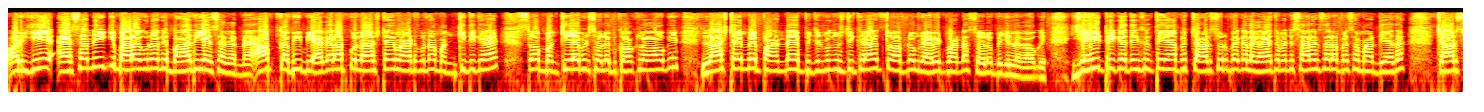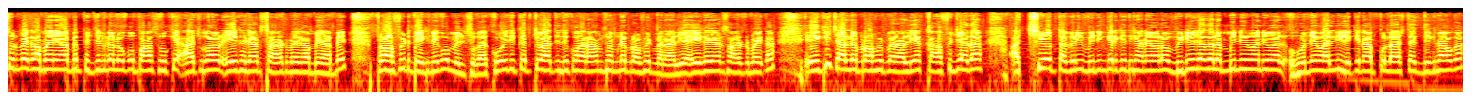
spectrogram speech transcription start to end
और ये ऐसा नहीं कि बारह गुना के बाद ही ऐसा करना है। आप कभी भी, अगर आपको लास्ट टाइम आठ गुना मंकी दिख रहा है तो आप मंकी रैबिट सोलो पिकॉक लगाओगे। लास्ट टाइम में पांडा या पिजन में कुछ दिख रहा है तो आप लोग रैबिट पांडा सोलो पिजन लगाओगे। यही ट्रिक है, देख सकते हैं यहाँ पे चार सौ का लगाया था मैंने, सारा सारा पैसा मार दिया था। चार सौ का मैंने यहाँ पे पिजन का लोगों पास होकर आ चुका है और एक का मैं यहाँ पे प्रॉफिट देखने को मिल चुका है। कोई दिक्कत की बात नहीं, देखो आराम से हमने प्रॉफिट बना लिया। एक का एक ही चाल में प्रॉफिट बना लिया। काफ़ी ज़्यादा अच्छी और तगड़ी विनिंग करके दिखाने वाला वीडियो ज़्यादा लंबी नहीं वाली होने वाली, लेकिन आपको लास्ट तक देखना होगा,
